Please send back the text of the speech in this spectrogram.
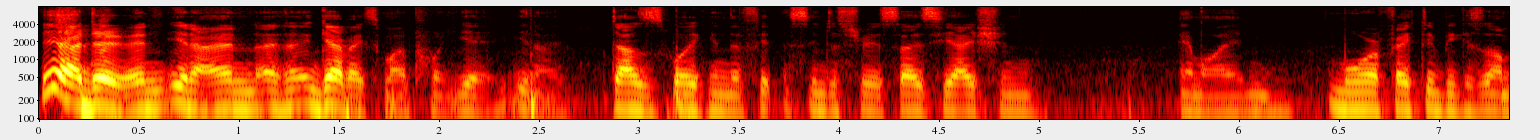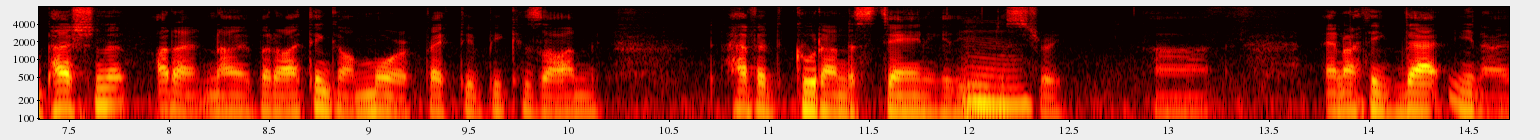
Yeah, I do, and you know, and, and go back to my point. Yeah, you know, does working in the Fitness Industry Association, am I m- more effective because I'm passionate? I don't know, but I think I'm more effective because I'm have a good understanding of the industry, uh, and I think that you know,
